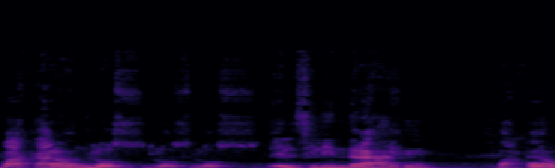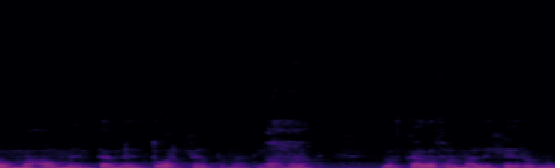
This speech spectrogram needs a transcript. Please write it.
bajaron los, los, los, el, cilindraje. Bajó. pero aum- aumentan el torque automáticamente. Ajá. Los carros son más ligeros, ¿no?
